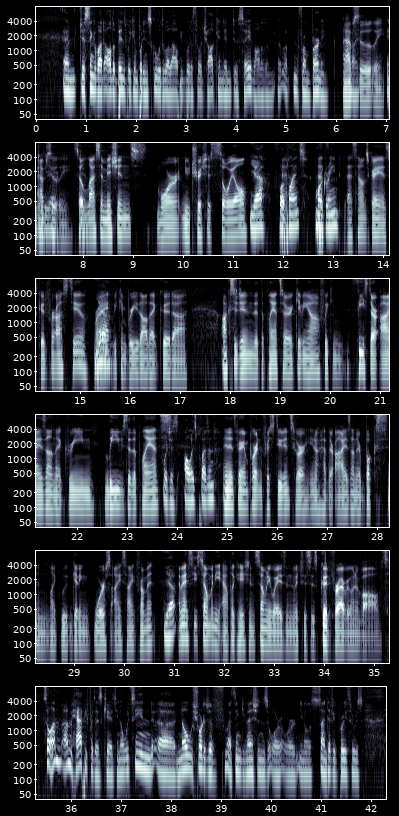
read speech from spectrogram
And just think about all the bins we can put in school to allow people to throw chalk in and to save all of them uh, from burning. Absolutely, air. absolutely. So Yeah. less emissions, more nutritious soil. Yeah, for Yeah. plants, more green. That sounds great. It's good for us too, right? Yeah. We can breathe all that good uh, oxygen that the plants are giving off. We can feast our eyes on the green leaves of the plants, which is always pleasant. and it's very important for students who are you know have their eyes on their books and like getting worse eyesight from it. Yeah. I mean, I see so many applications, so many ways in which this is good for everyone involved. So I'm I'm happy for those kids. You know, we've seen uh, no shortage of I think inventions or or you know scientific breakthroughs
